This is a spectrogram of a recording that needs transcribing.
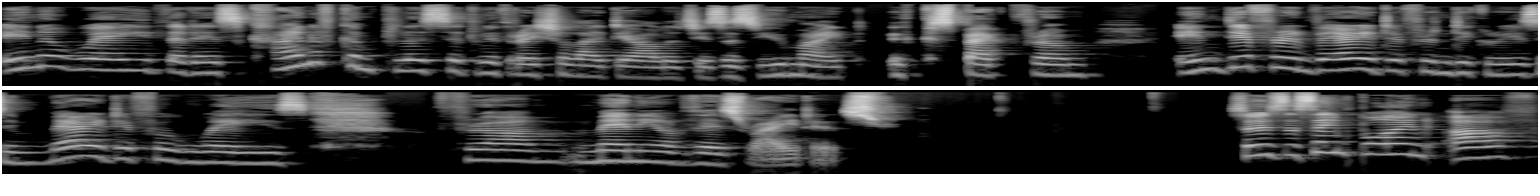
in a way that is kind of complicit with racial ideologies as you might expect from in different very different degrees in very different ways from many of these writers so it's the same point of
